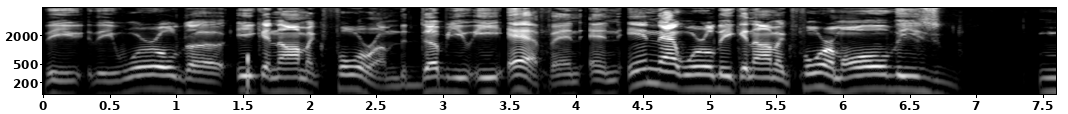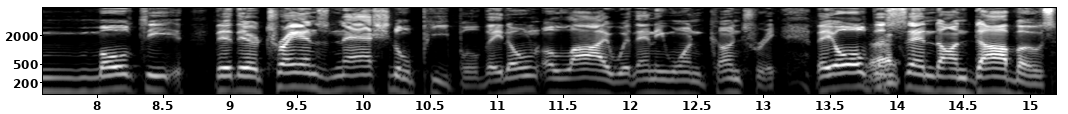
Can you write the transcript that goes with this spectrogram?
the the World uh, Economic Forum, the WEF, and and in that World Economic Forum, all these multi they're, they're transnational people. They don't ally with any one country. They all Right. descend on davos.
